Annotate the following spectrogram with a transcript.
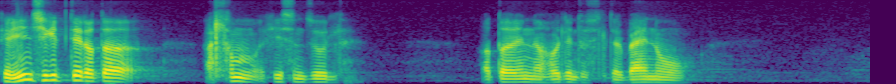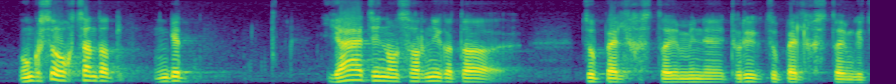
Тэгэхээр энэ чиглэл дээр одоо алхам хийсэн зүйл одоо энэ хуулийн төсөл дээр байна уу? Өнгөрсөн хугацаанд ингээд яаж энэ улс орныг одоо зөв байлгах хэвээр юм энэ төрийг зөв байлгах хэвээр юм гэж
